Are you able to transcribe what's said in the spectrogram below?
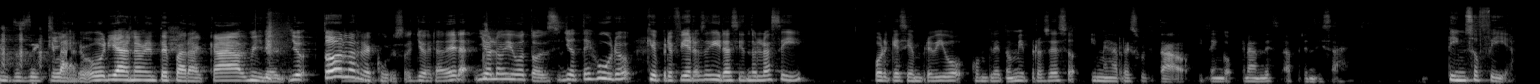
Entonces, claro, Oriana, vente para acá. Mira, yo, todos los recursos, lloradera, yo lo vivo todo. Yo te juro que prefiero seguir haciéndolo así porque siempre vivo completo mi proceso y me ha resultado y tengo grandes aprendizajes. Team Sofía.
